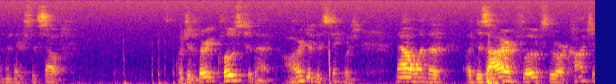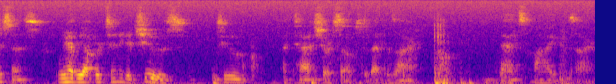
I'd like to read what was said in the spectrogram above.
And then there's the self, which is very close to that, hard to distinguish. Now, when the a desire floats through our consciousness, we have the opportunity to choose to attach ourselves to that desire. That's my desire.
